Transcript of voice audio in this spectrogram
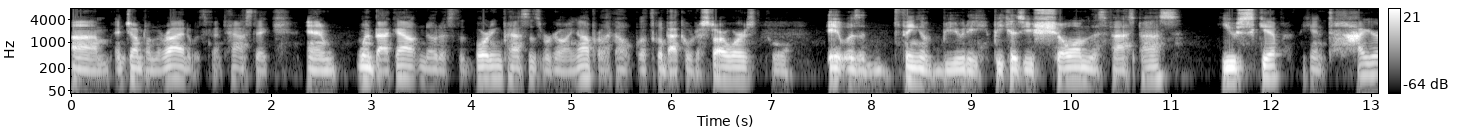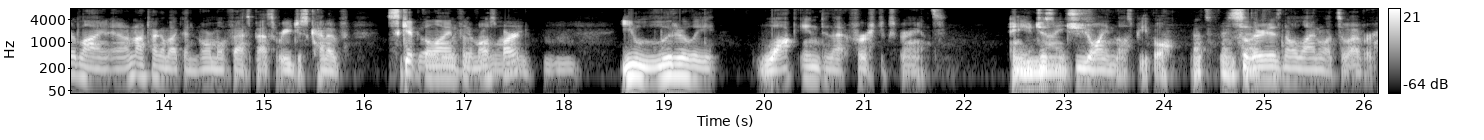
Um, and jumped on the ride. It was fantastic. And went back out and noticed the boarding passes were going up. We're like, oh, let's go back over to Star Wars. Cool. It was a thing of beauty because you show them this fast pass, you skip the entire line. And I'm not talking about like a normal fast pass where you just kind of skip Go the line for the most part. line. Mhm. You literally walk into that first experience and you just Nice. join those people. That's fantastic. So there is no line whatsoever.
